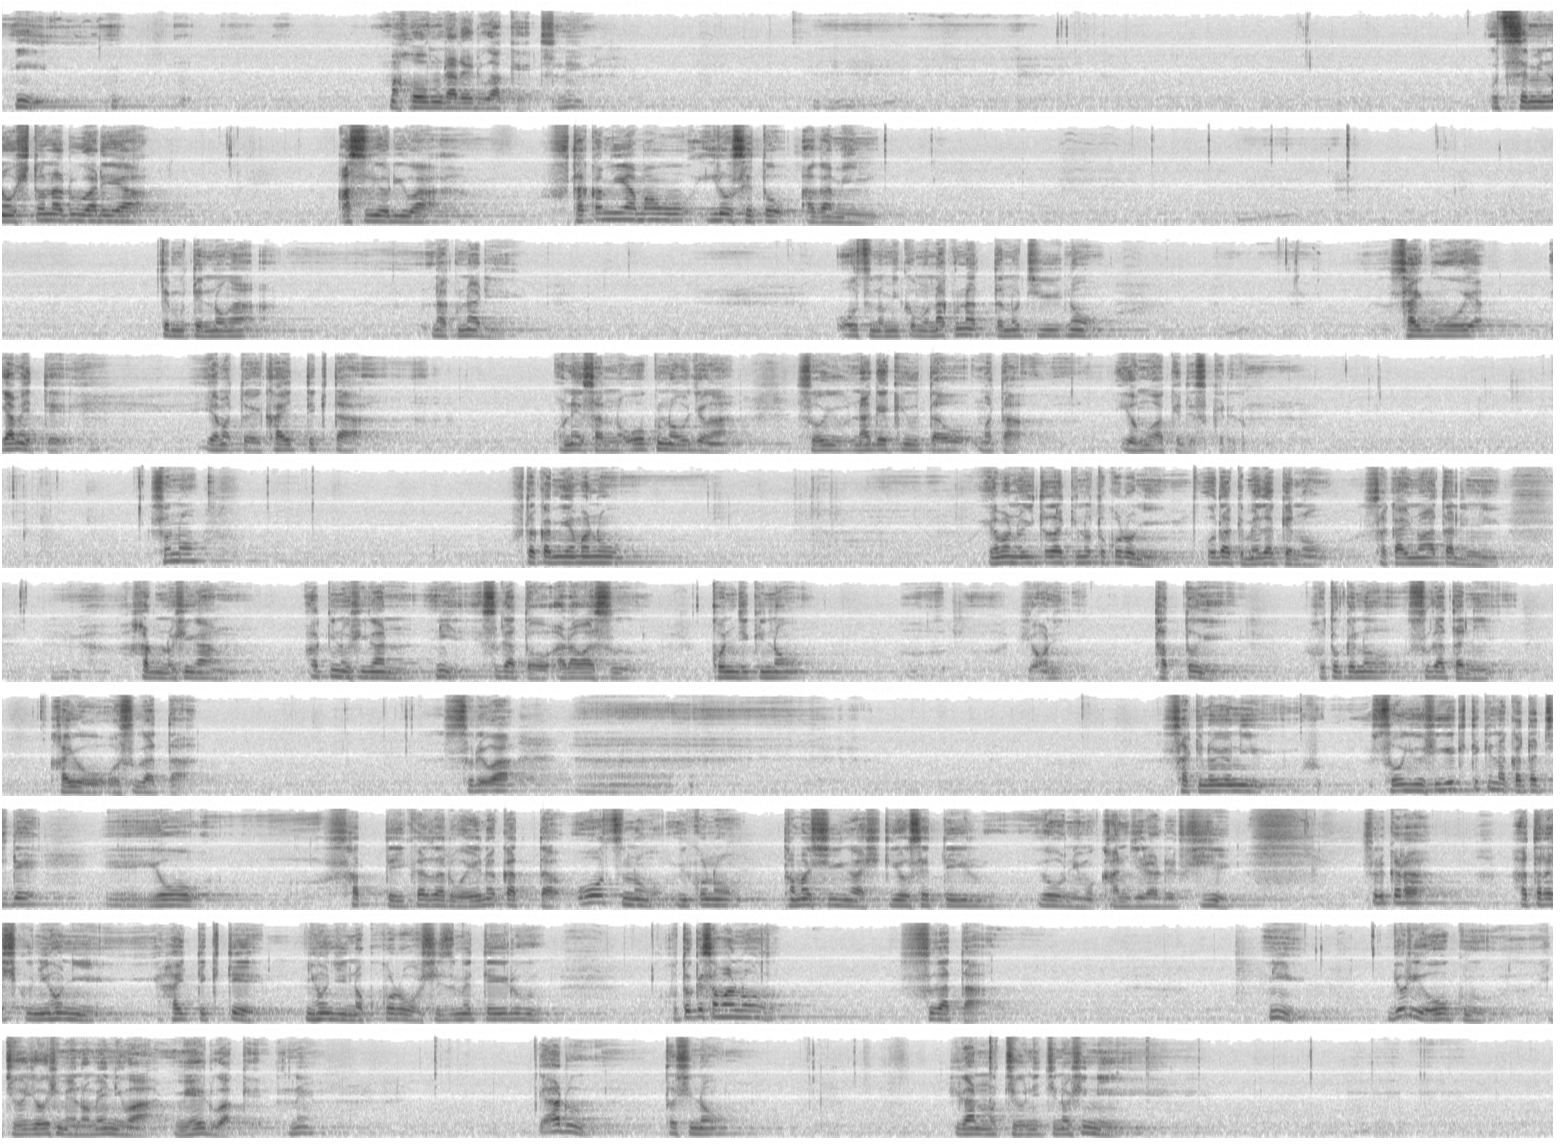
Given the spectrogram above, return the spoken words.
に、まあ、葬られるわけですね。うつせみの人なる我や明日よりは二上山を色せとあがみん。天武天皇が亡くなり大津の巫女も亡くなった後の西宮をややめて大和へ帰ってきたお姉さんの多くの王女がそういう嘆き歌をまた読むわけですけれども。その二上山の山の頂のところに小岳目岳の境の辺りに春の彼岸秋の彼岸に姿を現す金色の非常に尊い仏の姿にかようお姿。それは先の世にそういう悲劇的な形で世を去っていかざるを得なかった大津の巫女の魂が引き寄せているようにも感じられるしそれから新しく日本に入ってきて日本人の心を鎮めている仏様の姿により多く十条姫の目には見えるわけですね。である年の彼岸の中日の日に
